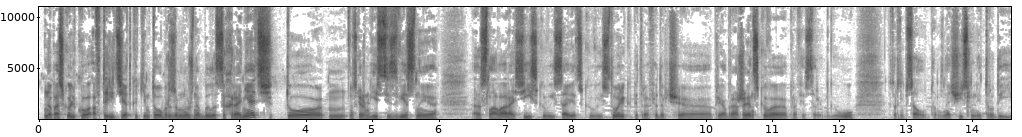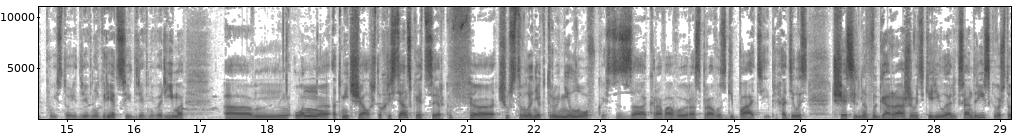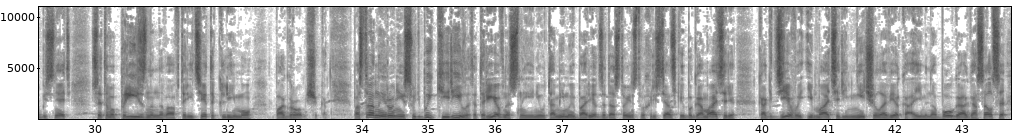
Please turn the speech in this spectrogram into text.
Но поскольку авторитет каким-то образом нужно было сохранять, то, ну, скажем, есть известные слова российского и советского историка Петра Федоровича Преображенского, профессора МГУ, который написал там, значительные труды по истории Древней Греции и Древнего Рима, он отмечал, что христианская церковь э, чувствовала некоторую неловкость за кровавую расправу с Гепатией. Приходилось тщательно выгораживать Кирилла Александрийского, чтобы снять с этого признанного авторитета клеймо погромщика. По странной иронии судьбы, Кирилл, этот ревностный и неутомимый борец за достоинство христианской Богоматери, как девы и матери не человека, а именно Бога, оказался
